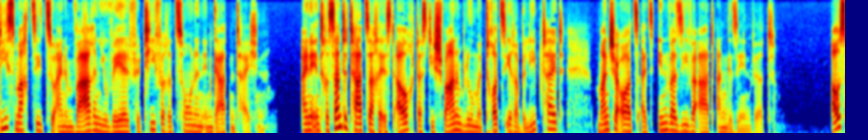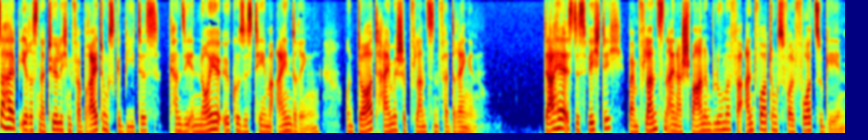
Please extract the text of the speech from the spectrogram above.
Dies macht sie zu einem wahren Juwel für tiefere Zonen in Gartenteichen. Eine interessante Tatsache ist auch, dass die Schwanenblume trotz ihrer Beliebtheit mancherorts als invasive Art angesehen wird. Außerhalb ihres natürlichen Verbreitungsgebietes kann sie in neue Ökosysteme eindringen und dort heimische Pflanzen verdrängen. Daher ist es wichtig, beim Pflanzen einer Schwanenblume verantwortungsvoll vorzugehen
